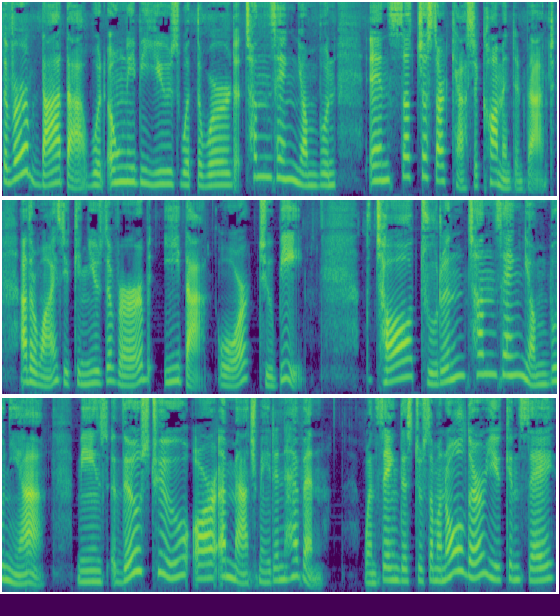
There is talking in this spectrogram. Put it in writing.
The verb 나다 would only be used with the word 천생연분 in such a sarcastic comment, in fact. Otherwise, you can use the verb 이다 or to be. 저 둘은 천생연분이야 means those two are a match made in heaven. When saying this to someone older, you can say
